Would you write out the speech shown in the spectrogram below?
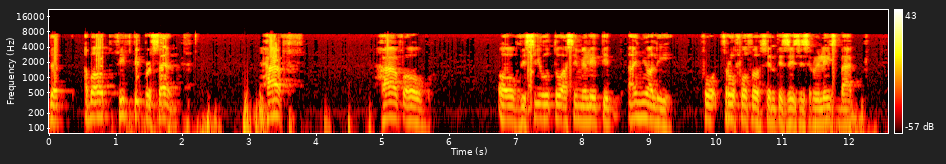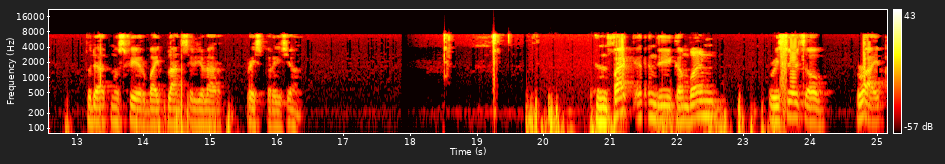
that about 50%, half, half of, of the CO2 assimilated annually for, through photosynthesis is released back to the atmosphere by plant cellular respiration. In fact, in the combined research of RIPE,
